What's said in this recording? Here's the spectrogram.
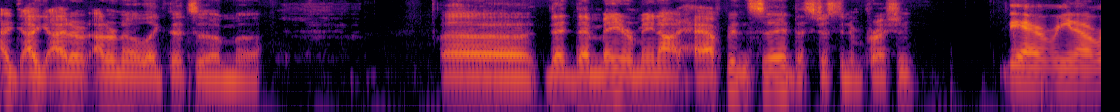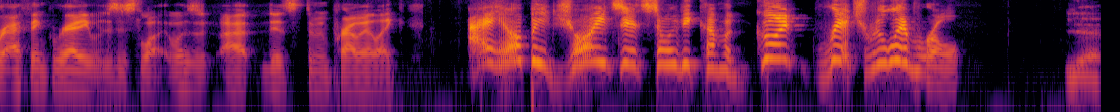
I, I, I don't I don't know like that's um uh, uh that that may or may not have been said. That's just an impression. Yeah, you know, I think Reddy was just was uh, did something probably like, I hope he joins it so he become a good rich liberal. Yeah.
